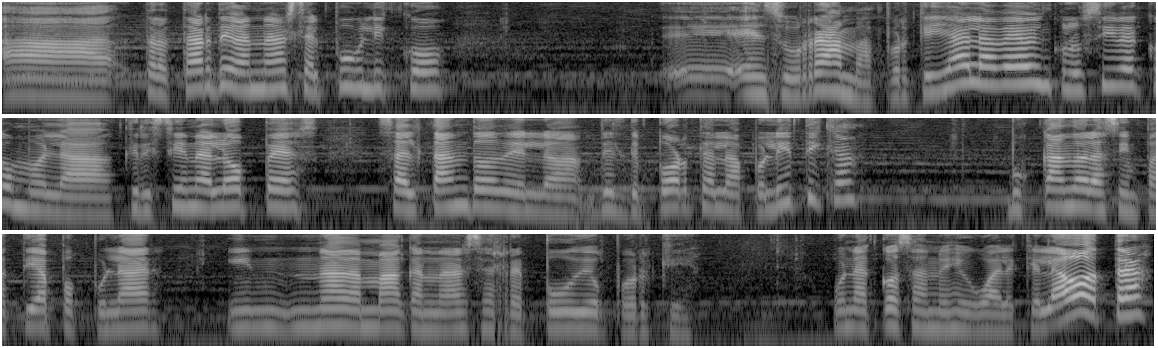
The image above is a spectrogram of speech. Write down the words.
a tratar de ganarse al público eh, en su rama, porque ya la veo inclusive como la Cristina López saltando del deporte a la política, buscando la simpatía popular y nada más ganarse repudio porque una cosa no es igual que la otra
